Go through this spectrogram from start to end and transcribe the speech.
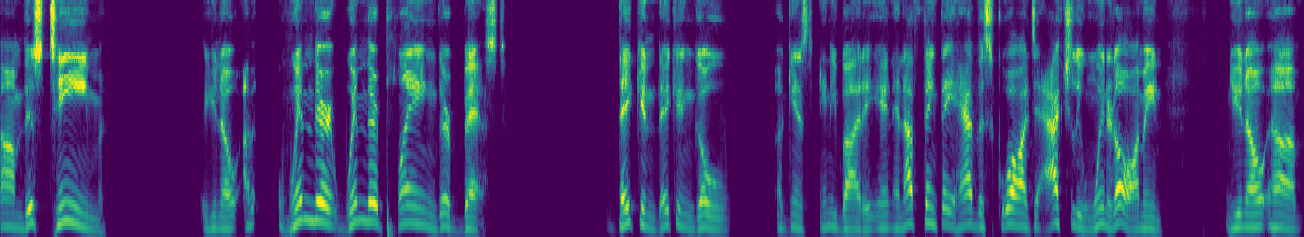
um, this team, you know, when they're when they're playing their best, they can they can go against anybody, and and I think they have the squad to actually win it all. I mean, you know, um,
